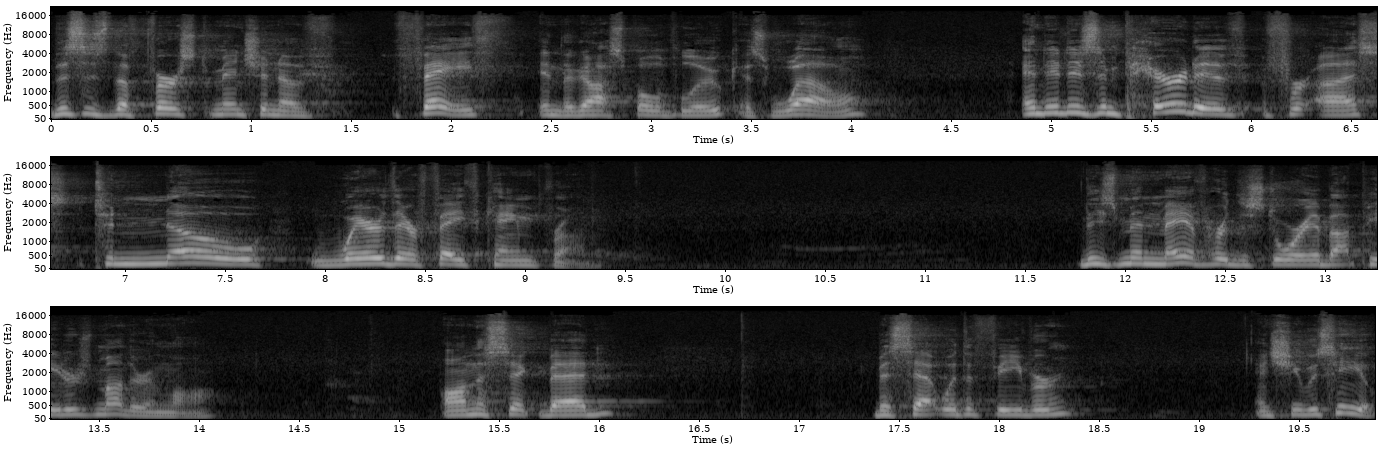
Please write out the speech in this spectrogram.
This is the first mention of faith in the Gospel of Luke as well. And it is imperative for us to know where their faith came from. These men may have heard the story about Peter's mother in law on the sick bed, beset with a fever, and she was healed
